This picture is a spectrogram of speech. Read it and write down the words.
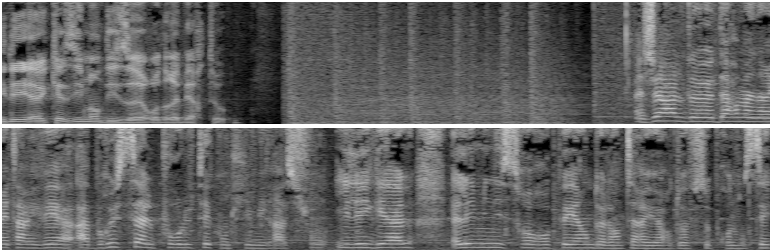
Il est quasiment 10 heures, Audrey Berthaud. Gérald Darmanin est arrivé à Bruxelles pour lutter contre l'immigration illégale. Les ministres européens de l'Intérieur doivent se prononcer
